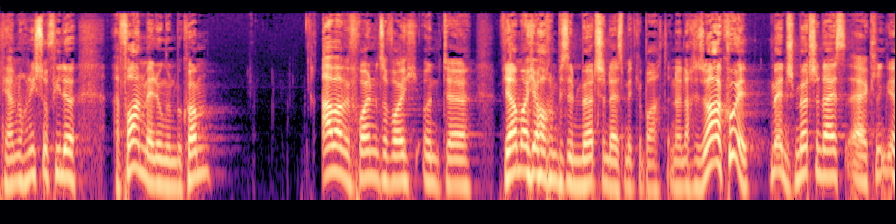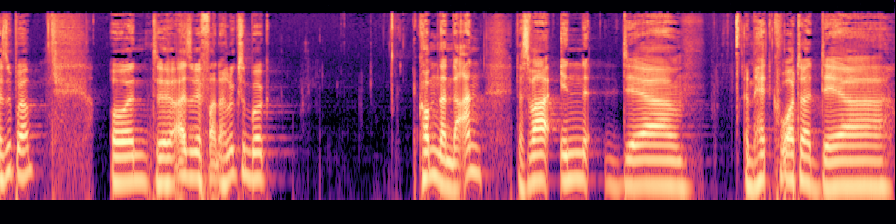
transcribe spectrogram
Wir haben noch nicht so viele äh, Voranmeldungen bekommen. Aber wir freuen uns auf euch und äh, wir haben euch auch ein bisschen Merchandise mitgebracht. Und dann dachte ich so, ah cool, Mensch, Merchandise äh, klingt ja super. Und äh, also wir fahren nach Luxemburg, kommen dann da an. Das war in der im Headquarter der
